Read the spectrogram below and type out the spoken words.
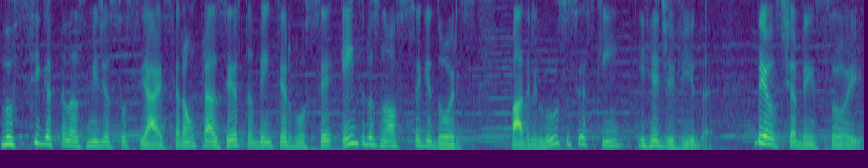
Nos siga pelas mídias sociais. Será um prazer também ter você entre os nossos seguidores. Padre Lúcio Sesquim e Rede Vida. Deus te abençoe.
